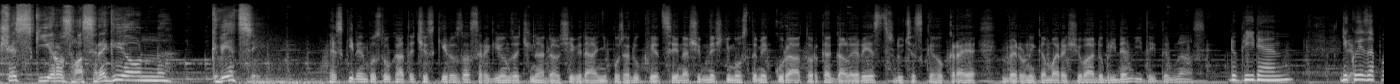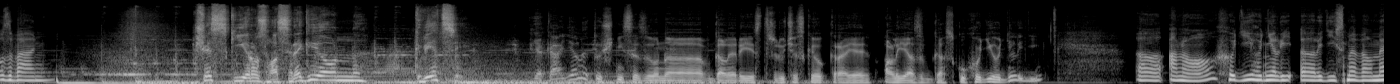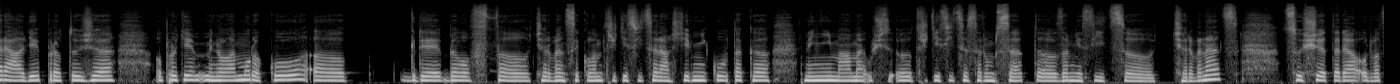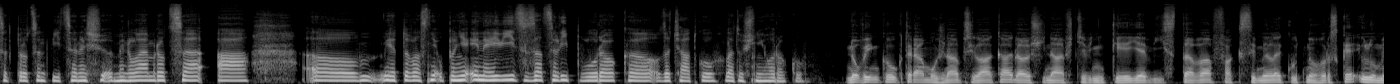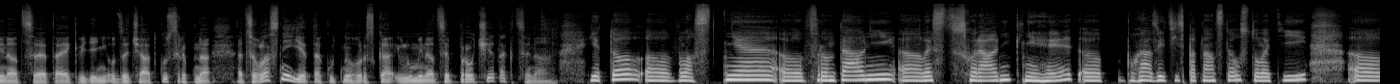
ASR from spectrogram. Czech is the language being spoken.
Český rozhlas Region k věci. Hezký den, posloucháte Český rozhlas Region, začíná další vydání pořadu k věci. Naším dnešním hostem je kurátorka Galerie Středočeského kraje Veronika Marešová. Dobrý den, vítejte u nás. Dobrý den, děkuji za pozvání. Český rozhlas Region k věci. Jaká je letošní sezóna v Galerii Středočeského kraje alias v Gasku? Chodí hodně lidí? Uh, ano, chodí hodně lidí, jsme velmi rádi, protože oproti minulému roku, uh, kdy bylo v červenci kolem 3000 návštěvníků, tak eh, nyní máme už 3700 eh, eh, za měsíc červenec, což je teda o 20% více než v minulém roce a je to vlastně úplně i nejvíc za celý půl rok od začátku letošního roku. Novinkou, která možná přiláká další návštěvníky, je výstava Faksimile Kutnohorské iluminace. Ta je k vidění od začátku srpna. Co vlastně je ta Kutnohorská iluminace? Proč je tak cená? Je to eh, vlastně eh, frontální eh, list z chorální knihy, pocházející z 15. století.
